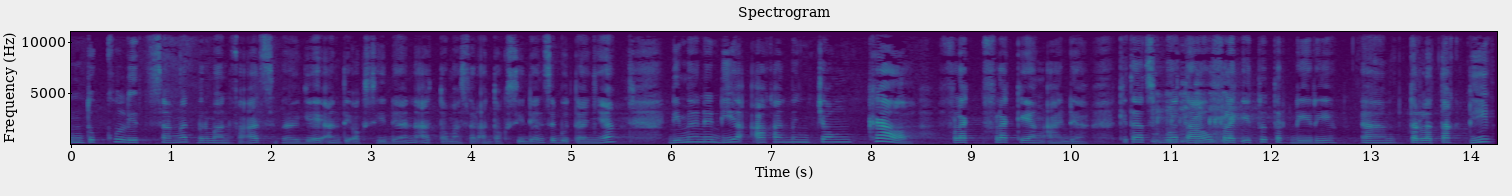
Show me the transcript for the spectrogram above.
untuk kulit sangat bermanfaat sebagai antioksidan atau master antioksidan sebutannya di mana dia akan mencongkel flek-flek yang ada. Kita semua tahu flek itu terdiri terletak di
